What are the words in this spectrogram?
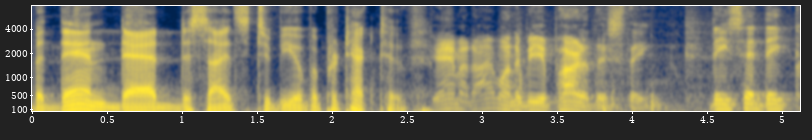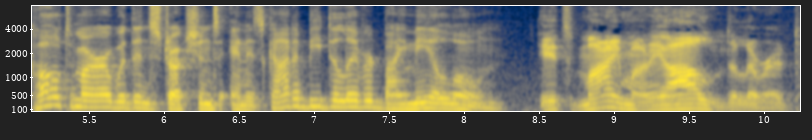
But then Dad decides to be overprotective. Damn it, I want to be a part of this thing. They said they'd call tomorrow with instructions, and it's got to be delivered by me alone. It's my money. I'll deliver it.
